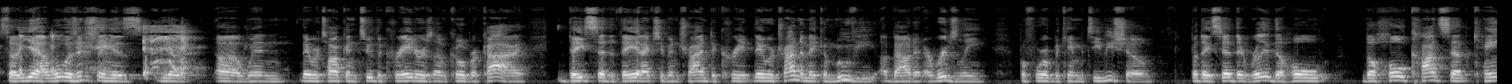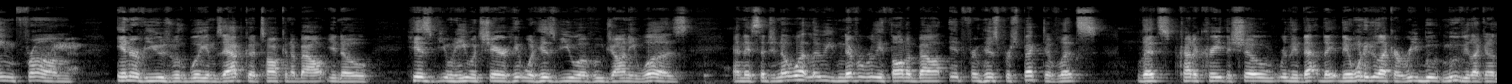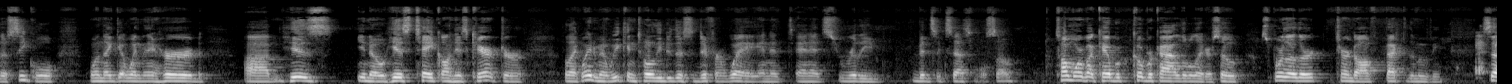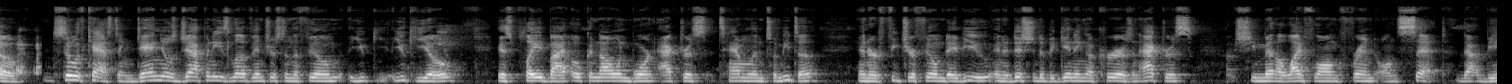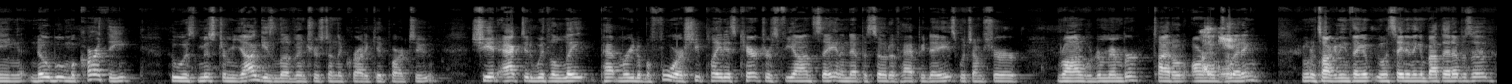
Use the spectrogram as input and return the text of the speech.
so yeah, what was interesting is you know uh, when they were talking to the creators of Cobra Kai, they said that they had actually been trying to create. They were trying to make a movie about it originally before it became a TV show, but they said that really the whole the whole concept came from interviews with William Zabka talking about you know his view when he would share what his view of who Johnny was, and they said you know what we've never really thought about it from his perspective. Let's let's try to create the show really that they, they want to do like a reboot movie like another sequel when they get when they heard um, his you know his take on his character. Like wait a minute we can totally do this a different way and it and it's really been successful. So talk more about cobra, cobra kai a little later. So spoiler alert turned off back to the movie. So still with casting daniel's japanese love interest in the film Yuki, yukio is played by okinawan born actress Tamlyn Tomita in her feature film debut, in addition to beginning a career as an actress, she met a lifelong friend on set, that being Nobu McCarthy, who was Mr. Miyagi's love interest in The Karate Kid Part 2. She had acted with the late Pat Morita before. She played his character's fiance in an episode of Happy Days, which I'm sure Ron would remember, titled Arnold's. Wedding. You want to talk anything? You want to say anything about that episode?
